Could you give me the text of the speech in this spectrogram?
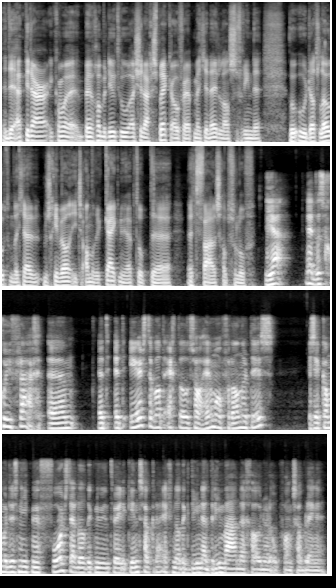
Ehm, de, heb je daar, ik ben gewoon benieuwd hoe, als je daar gesprekken over hebt met je Nederlandse vrienden, hoe, hoe dat loopt, omdat jij misschien wel een iets andere kijk nu hebt op de, het vaderschapsverlof. Ja, ja, dat is een goede vraag. Um, het, het eerste wat echt al zo helemaal veranderd is, is ik kan me dus niet meer voorstellen dat ik nu een tweede kind zou krijgen en dat ik die na drie maanden gewoon naar de opvang zou brengen.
